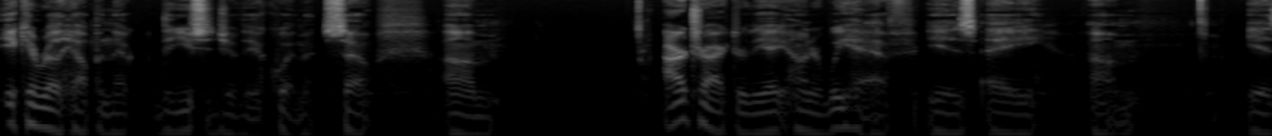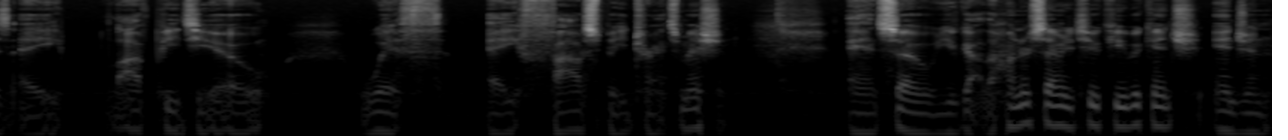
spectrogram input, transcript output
it can really help in the, the usage of the equipment. So, um, our tractor, the 800 we have, is a um, is a live PTO with a five-speed transmission, and so you've got the 172 cubic inch engine.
